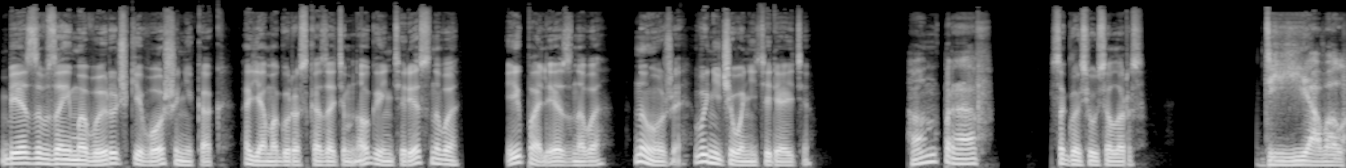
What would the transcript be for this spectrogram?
Без взаимовыручки воши никак, а я могу рассказать много интересного и полезного. Ну уже, вы ничего не теряете. Он прав, согласился Ларс. Дьявол!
